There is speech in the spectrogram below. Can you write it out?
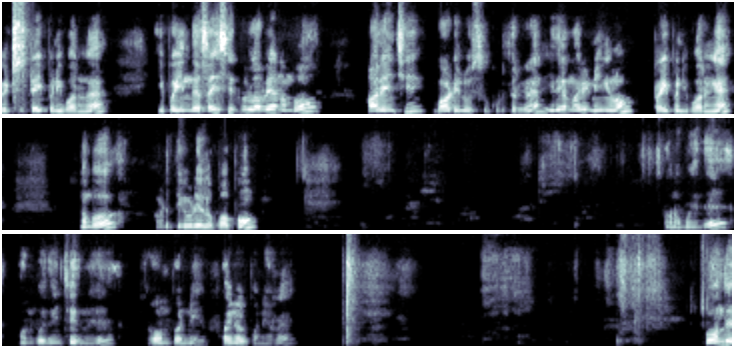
வெட்டி டைப் பண்ணி பாருங்க. இப்போ இந்த சைஸுக்குள்ளவே நம்ம ஆறு இன்ச்சு பாடி லூஸ் கொடுத்துருக்குறேன். இதே மாதிரி நீங்களும் ட்ரை பண்ணி பாருங்கள் நம்ம அடுத்த வீடியோவில் பார்ப்போம். இப்போ நம்ம இந்த ஒன்பது இன்ச்சு இருந்து ரவுண்ட் பண்ணி ஃபைனல் பண்ணிடுறேன். இப்போ வந்து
